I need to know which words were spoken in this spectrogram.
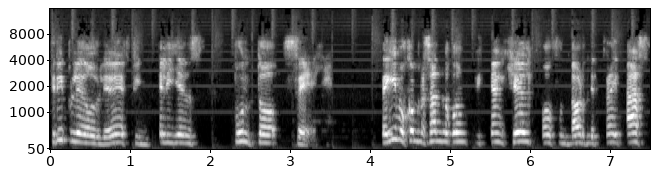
www.fintelligence.cl. Seguimos conversando con Cristian Held, fundador de TradePass.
